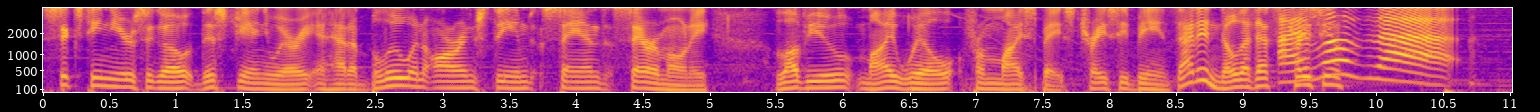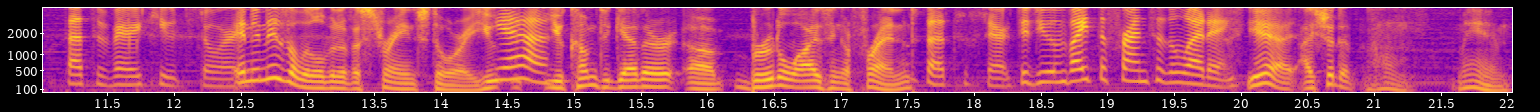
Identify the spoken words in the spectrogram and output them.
16 years ago this January and had a blue and orange themed sand ceremony. Love you, my will from MySpace. Tracy Beans. I didn't know that. That's Tracy. I love that. That's a very cute story. and it is a little bit of a strange story. You Yeah. you come together uh, brutalizing a friend. That's hysterical. Did you invite the friend to the wedding? Yeah, I should have. Oh, man,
